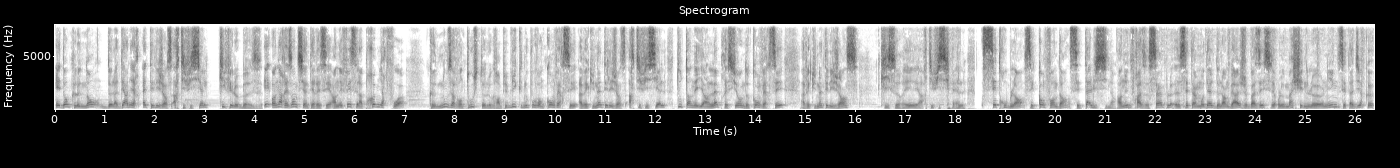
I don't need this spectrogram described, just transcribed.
et donc le nom de la dernière intelligence artificielle qui fait le buzz. Et on a raison de s'y intéresser. En effet, c'est la première fois que nous avons tous, le grand public, nous pouvons converser avec une intelligence artificielle tout en ayant l'impression de converser avec une intelligence qui serait artificielle. C'est troublant, c'est confondant, c'est hallucinant. En une phrase simple, c'est un modèle de langage basé sur le machine learning, c'est-à-dire que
